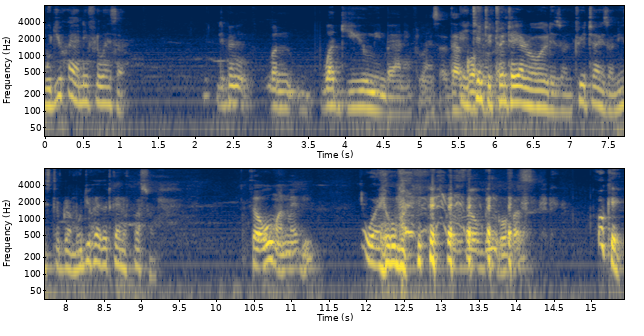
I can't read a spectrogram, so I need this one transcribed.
would you hire an influencer? Depending on what do you mean by an influencer? They're 18 to 20 year old is on Twitter, is on Instagram. Would you hire that kind of person? influencers. If they're a woman, maybe. Why, woman? Because they'll bring golfers. okay,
